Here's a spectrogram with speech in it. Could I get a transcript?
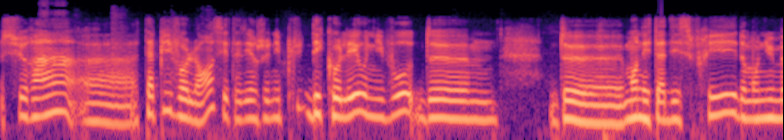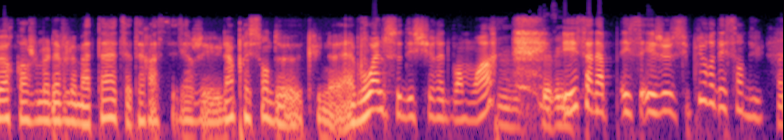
sur un euh, tapis volant, c'est-à-dire je n'ai plus décollé au niveau de de mon état d'esprit, de mon humeur quand je me lève le matin, etc. C'est-à-dire j'ai eu l'impression de qu'un voile se déchirait devant moi mmh. et ça n'a et, et, je suis plus redescendue. Ah,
